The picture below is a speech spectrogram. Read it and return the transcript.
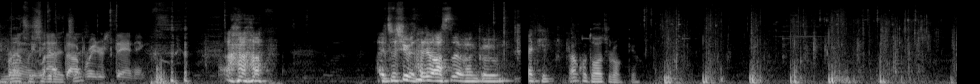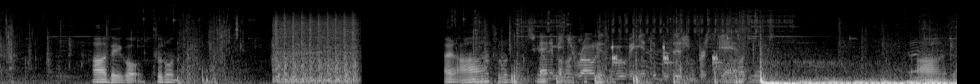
Friendly 주식이라 last 했지? operator standing. 아 주식을 달려갔어요 방금 딸피 땅콩 도와주러 갈게요. 아, 네 이거 드론. 알- 아, 드론 지금 Enemy 왔다. drone is moving into position for scan. 나가지 말자 아, 네.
